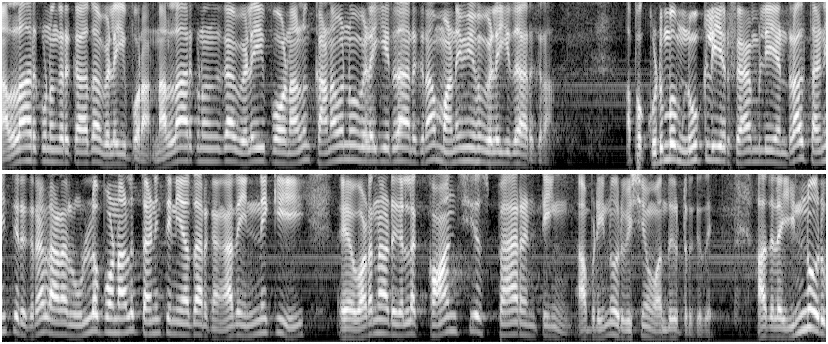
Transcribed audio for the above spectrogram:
நல்லா இருக்கணுங்கிறக்காக தான் விலகி போகிறான் நல்லா இருக்கணுங்கிறக்காக விலகி போனாலும் கணவனும் விலகி தான் இருக்கிறான் மனைவியும் விலகி தான் இருக்கிறான். அப்போ குடும்பம் நியூக்ளியர் ஃபேமிலி என்றால் தனித்து இருக்கிறாள் ஆனால் உள்ளே போனாலும் தனித்தனியாக தான் இருக்காங்க. அதை இன்றைக்கி வடநாடுகளில் கான்சியஸ் பேரண்டிங் அப்படின்னு ஒரு விஷயம் வந்துகிட்டு இருக்குது. அதில் இன்னொரு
